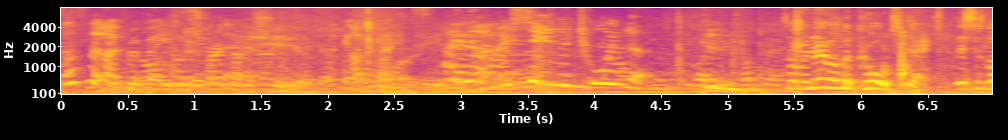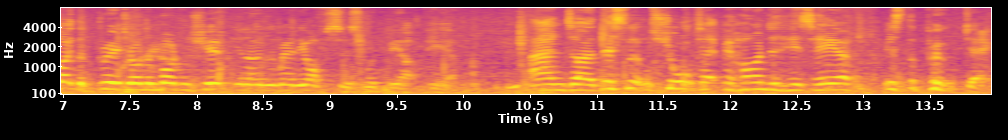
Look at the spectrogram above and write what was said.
does look like a baby. I sit in the toilet. So we're now on the quarter deck. This is like the bridge on a modern ship, you know, where the officers would be up here. And uh, this little short deck behind us here is the poop deck.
